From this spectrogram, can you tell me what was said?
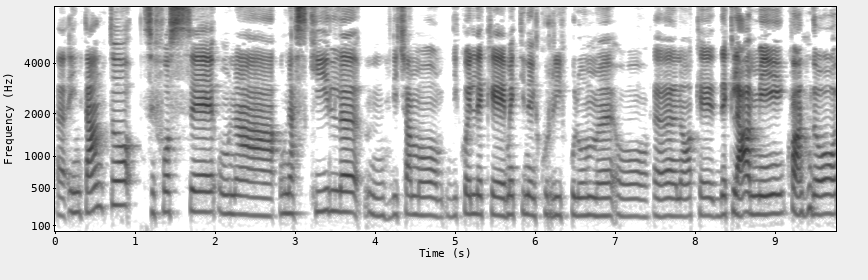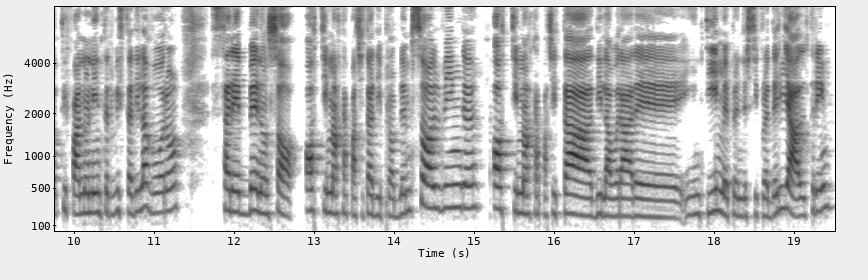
Eh, intanto, se fosse una, una skill, mm, diciamo, di quelle che metti nel curriculum o eh, no, che declami quando ti fanno un'intervista di lavoro, sarebbe, non so, ottima capacità di problem solving, ottima capacità di lavorare in team e prendersi cura degli altri,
